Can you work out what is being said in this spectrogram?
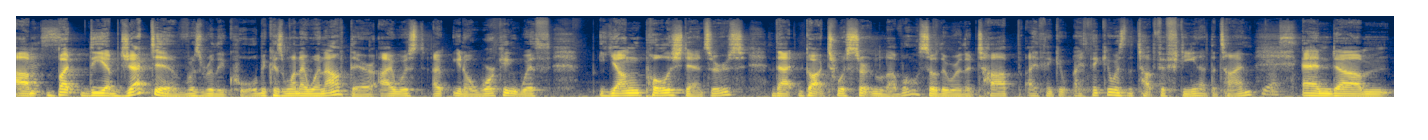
Um, Yes. But the objective was really cool because when I went out there, I was uh, you know working with young Polish dancers that got to a certain level. So there were the top. I think it, I think it was the top fifteen at the time. Yes. And um,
